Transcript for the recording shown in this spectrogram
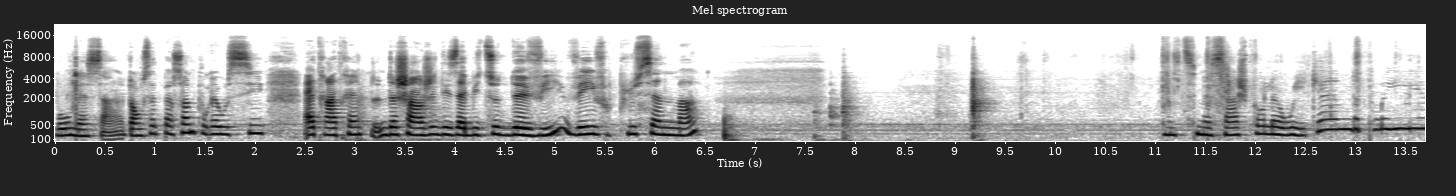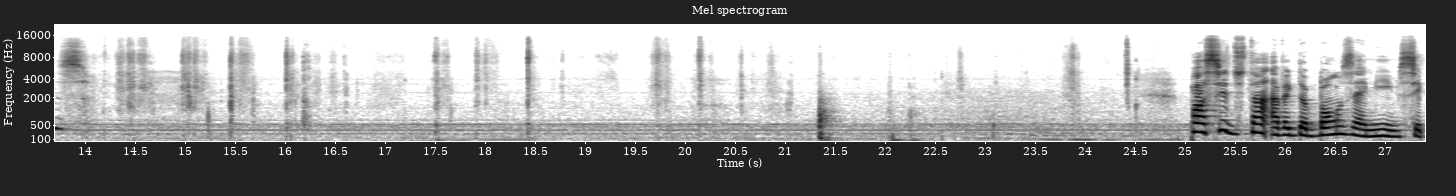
Beau message. Donc, cette personne pourrait aussi être en train de changer des habitudes de vie, vivre plus sainement. Un petit message pour le week-end, please. Passer du temps avec de bons amis, c'est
